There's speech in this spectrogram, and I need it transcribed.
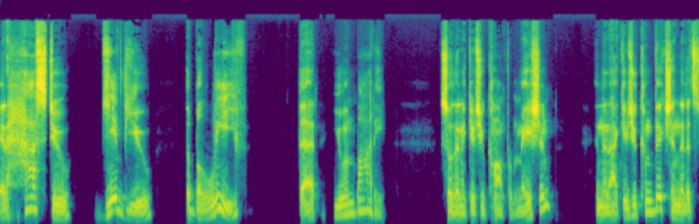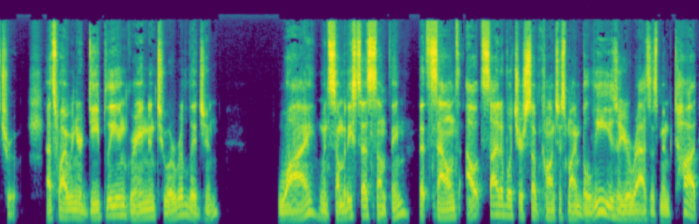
it has to give you the belief that you embody. So then it gives you confirmation and then that gives you conviction that it's true. That's why when you're deeply ingrained into a religion, why, when somebody says something that sounds outside of what your subconscious mind believes or your RAS has been taught,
